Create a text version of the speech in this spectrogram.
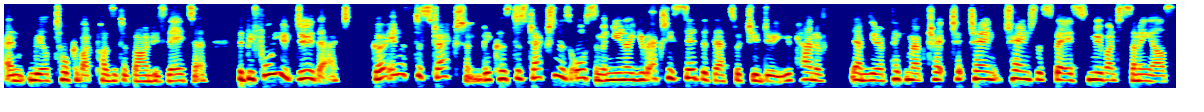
And we'll talk about positive boundaries later. But before you do that, go in with distraction because distraction is awesome. And, you know, you've actually said that that's what you do. You kind of, um, you know, pick them up, tra- change, change the space, move on to something else.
